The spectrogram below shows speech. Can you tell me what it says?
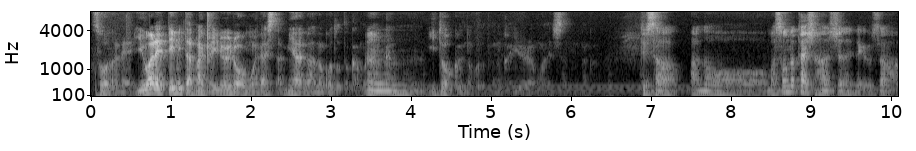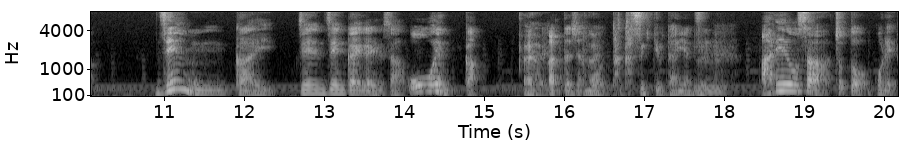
そうだね。言われてみたらなんかいろいろ思い出した。宮川のこととかも、うんなんか、うん。伊藤君のこととかなんかいろいろ思い出した。でさ、あのーまあ、そんな大した話じゃないんだけどさ、前回、前々回ぐらいでさ、応援歌。あったじゃん、はい、もう高すぎて歌うやつ、あれをさちょっと俺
